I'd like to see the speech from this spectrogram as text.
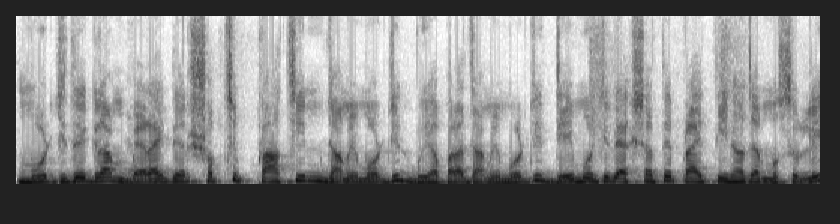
মসজিদের গ্রাম বেড়াইদের সবচেয়ে প্রাচীন জামে মসজিদ ভুয়াপাড়া জামে মসজিদ। যেই মসজিদে একসাথে প্রায় তিন হাজার মুসল্লি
